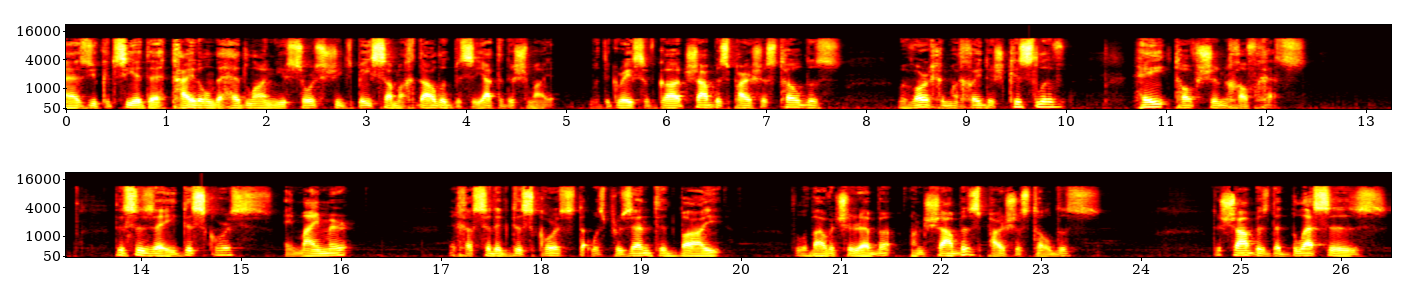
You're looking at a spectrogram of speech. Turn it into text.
As you could see at the title and the headline, your source sheets, Beis Samachdalad B'Siyata Deshmaya. With the grace of God, Shabbos Parshas Toldos, Mevorchim HaChodesh Kislev, Hey Tovshin Chavches. This is a discourse, a mimer, a Hasidic discourse that was presented by the Lubavitcher Rebbe on Shabbos, Parshas Toldos, the Shabbos that blesses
